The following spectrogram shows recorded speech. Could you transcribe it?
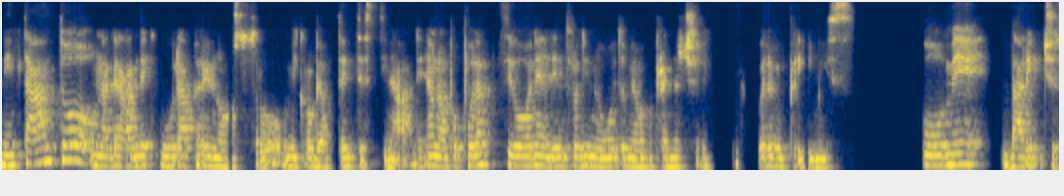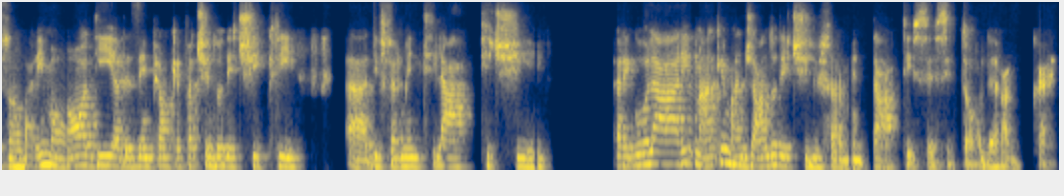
intanto una grande cura per il nostro microbiota intestinale. È una popolazione dentro di noi, dobbiamo prenderci quello in primis come vari, ci sono vari modi, ad esempio anche facendo dei cicli uh, di fermenti lattici regolari, ma anche mangiando dei cibi fermentati se si tollerano. Okay.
